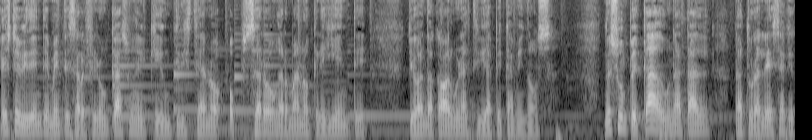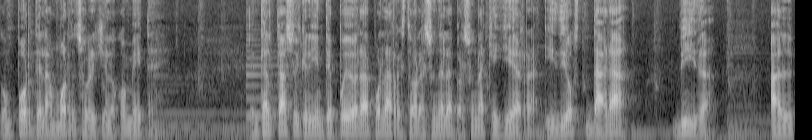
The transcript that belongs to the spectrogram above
Esto evidentemente se refiere a un caso en el que un cristiano observa a un hermano creyente llevando a cabo alguna actividad pecaminosa. No es un pecado una tal naturaleza que comporte la muerte sobre quien lo comete. En tal caso, el creyente puede orar por la restauración de la persona que hierra y Dios dará vida al,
